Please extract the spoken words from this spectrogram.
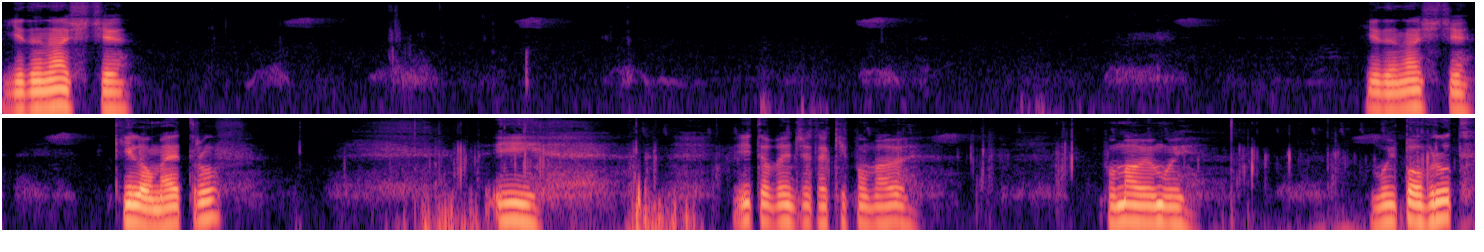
11 11 kilometrów. I, i to będzie taki pomały pomały mój mój powrót.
